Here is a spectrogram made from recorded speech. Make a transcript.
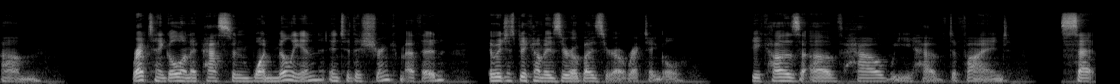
um, rectangle and I passed in 1 million into the shrink method, it would just become a zero by zero rectangle because of how we have defined set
